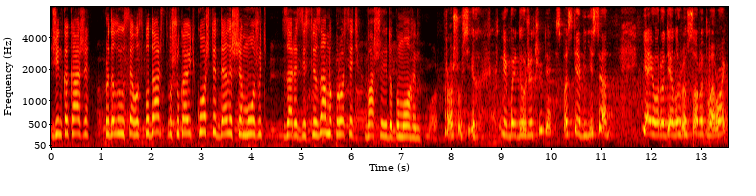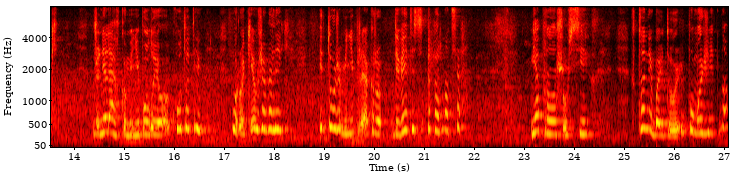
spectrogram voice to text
Жінка каже, продали усе господарство, шукають кошти, де лише можуть. Зараз зі сльозами просять вашої допомоги. Прошу всіх небайдужих людей спасти мені сина. Я його родила вже 42 роки. Вже нелегко мені було його кутати, бо роки вже великі. І дуже мені прикро дивитися тепер на це. Я прошу всіх, хто не байдужий, поможіть нам.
